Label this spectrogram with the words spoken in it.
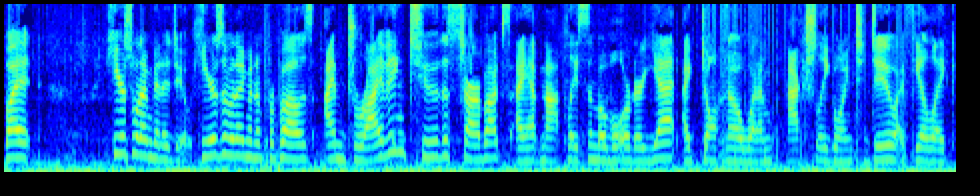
But here's what I'm going to do. Here's what I'm going to propose. I'm driving to the Starbucks. I have not placed a mobile order yet. I don't know what I'm actually going to do. I feel like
